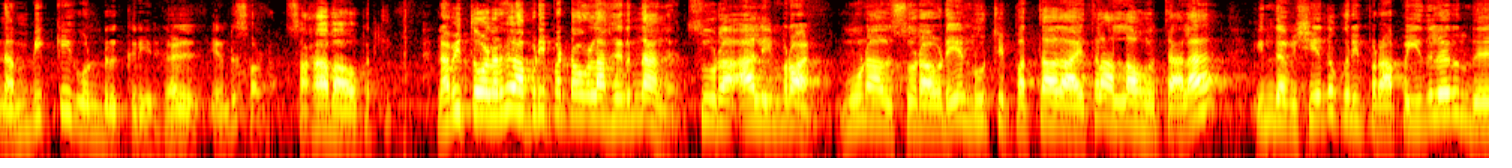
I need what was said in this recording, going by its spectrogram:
நம்பிக்கை கொண்டிருக்கிறீர்கள் என்று சொல்றான் சஹாபாவை பத்தி. நபித்தோழர்கள் அப்படிப்பட்டவங்களாக இருந்தாங்க. சூரா அல் இம்ரான் மூணாவது சூராவுடைய நூற்றி பத்தாவது ஆயத்தில் அல்லாஹு தாலா இந்த விஷயத்தை குறிப்பிட்றான். அப்ப இதிலிருந்து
